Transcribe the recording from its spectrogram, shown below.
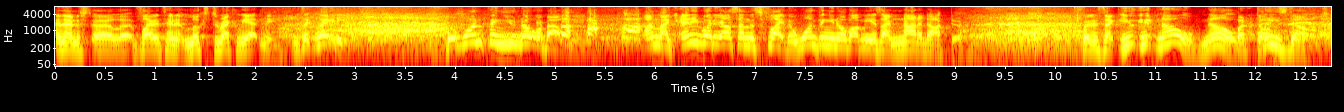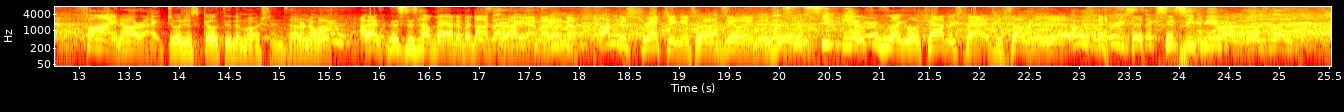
And then a uh, flight attendant looks directly at me. And it's like, lady, the one thing you know about me, unlike anybody else on this flight, the one thing you know about me is I'm not a doctor. But it's like, you, you no, no, But please don't. Fine, all right, we'll just go through the motions. I don't know what. I- I would- this is how bad Yeah, of a doctor I am. I don't know. I'm just stretching. It's what I'm doing. It's That's your CPR? This is like a little cabbage patch or something. yeah. That was a very sexy CPR. I was like,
